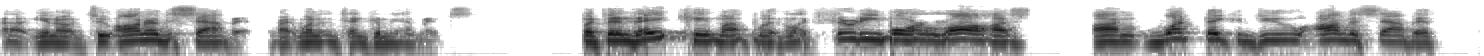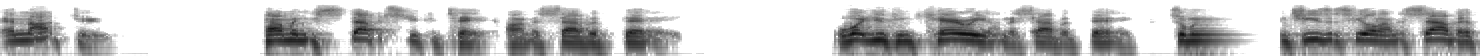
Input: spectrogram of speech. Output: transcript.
uh, you know, to honor the Sabbath, right? One of the 10 commandments. But then they came up with like 30 more laws on what they could do on the Sabbath and not do. How many steps you could take on a Sabbath day, what you can carry on a Sabbath day. So when Jesus healed on the Sabbath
